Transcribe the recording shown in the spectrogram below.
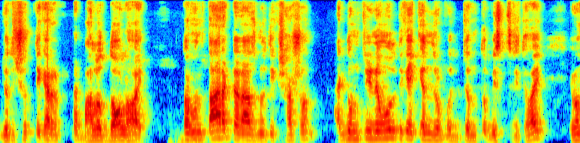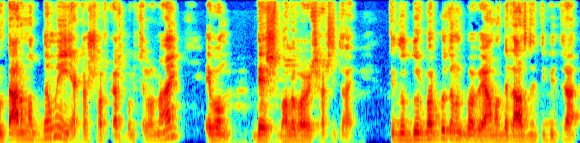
যদি সত্যিকার একটা ভালো দল হয়, তখন তার একটা রাজনৈতিক শাসন একদম তৃণমূল থেকে কেন্দ্র পর্যন্ত বিস্তৃত হয়। এবং তার মাধ্যমেই একটা সরকার পরিচালনা হয় এবং দেশ ভালোভাবে শাসিত হয়। কিন্তু দুর্ভাগ্যজনকভাবে আমাদের রাজনীতিবিদরা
